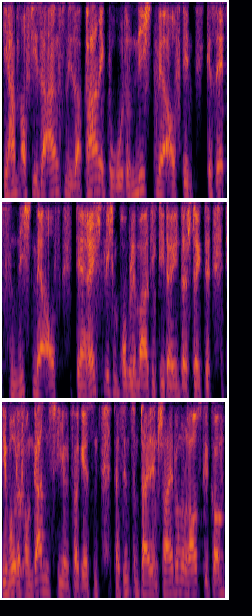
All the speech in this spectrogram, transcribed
die haben auf dieser Angst und dieser Panik beruht und nicht mehr auf den Gesetzen, nicht mehr auf der rechtlichen Problematik, die dahinter steckte. Die wurde von ganz vielen vergessen. Da sind zum Teil Entscheidungen rausgekommen.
